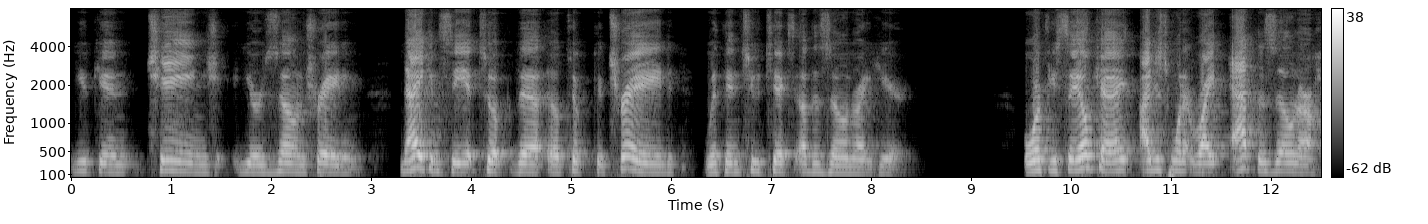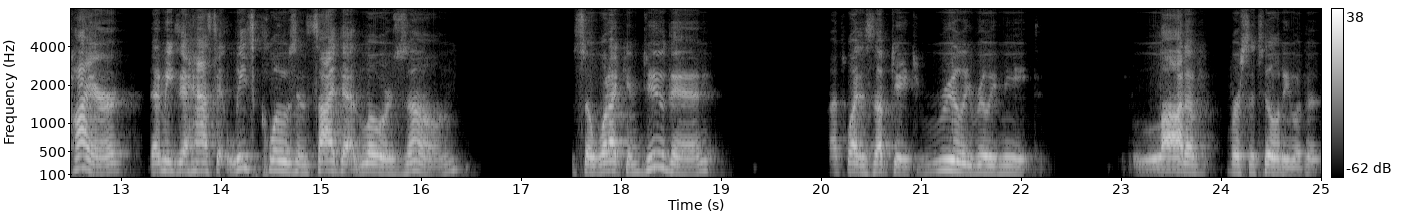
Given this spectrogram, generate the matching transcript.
you can change your zone trading. Now you can see it took the it took the trade within two ticks of the zone right here. Or if you say, okay, I just want it right at the zone or higher, that means it has to at least close inside that lower zone. So what I can do then, that's why this update's really, really neat. A lot of versatility with it.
